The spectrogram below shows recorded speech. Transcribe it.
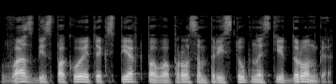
Вас беспокоит эксперт по вопросам преступности Дронга.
